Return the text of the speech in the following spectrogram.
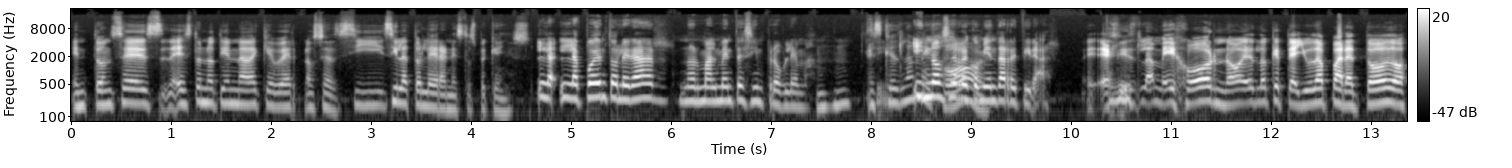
Entonces, esto no tiene nada que ver, o sea, sí, sí la toleran estos pequeños. La, pueden tolerar normalmente sin problema. Es que es la y no se recomienda retirar. E, es la mejor, ¿no? Es lo que te ayuda para todo.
